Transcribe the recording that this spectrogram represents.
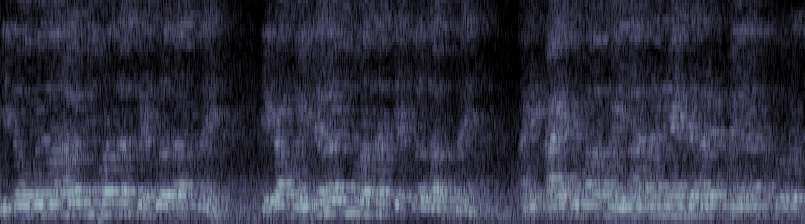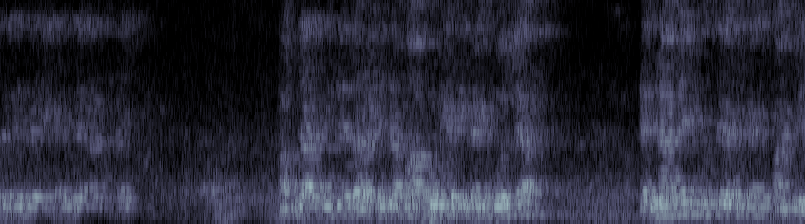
इथे उमेदवाराला विश्वासात घेतलं जात नाही. एका महिलेला विश्वासात घेतलं जात नाही. आणि काय तुम्हाला महिलांना न्याय देणार महिलांना संरक्षण देणार नाही. आमच्या अतिशय धडाडीच्या महापौर या ठिकाणी बोलल्या. त्यांनी अनेक मुद्दे या ठिकाणी मांडले.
